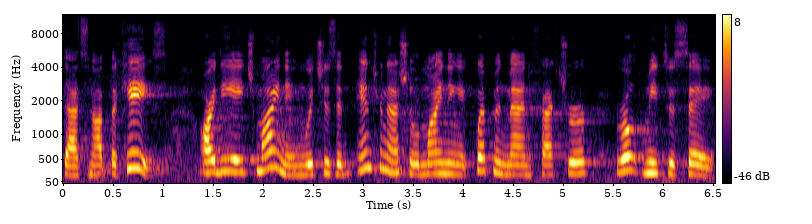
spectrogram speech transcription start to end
That's not the case. RDH Mining, which is an international mining equipment manufacturer, wrote me to say,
